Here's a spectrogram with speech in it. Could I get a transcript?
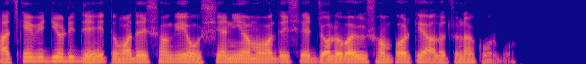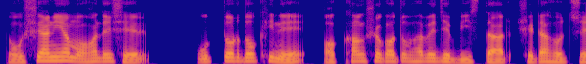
আজকের ভিডিওটিতে তোমাদের সঙ্গে ওশিয়ানিয়া মহাদেশের জলবায়ু সম্পর্কে আলোচনা করব। তো ওশিয়ানিয়া মহাদেশের উত্তর দক্ষিণে অক্ষাংশগতভাবে যে বিস্তার, সেটা হচ্ছে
